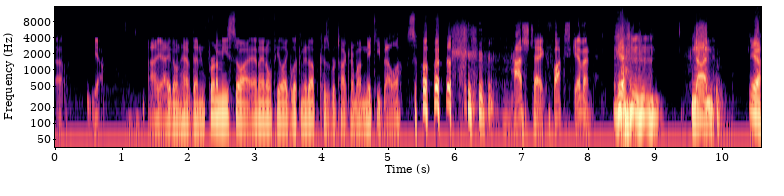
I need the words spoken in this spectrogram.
uh, yeah, I, I don't have that in front of me, so I, and I don't feel like looking it up because we're talking about Nikki Bella. So hashtag fucks given. None. yeah,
